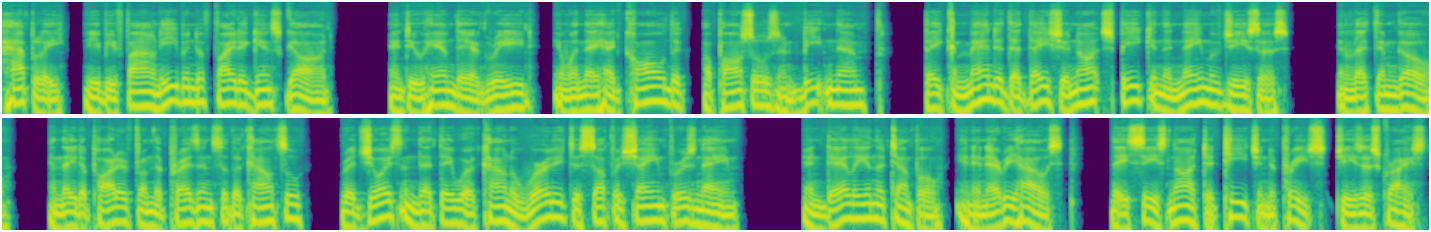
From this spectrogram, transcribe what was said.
haply ye be found even to fight against God. And to him they agreed. And when they had called the apostles and beaten them, they commanded that they should not speak in the name of Jesus, and let them go. And they departed from the presence of the council, rejoicing that they were counted worthy to suffer shame for his name. And daily in the temple and in every house they ceased not to teach and to preach Jesus Christ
